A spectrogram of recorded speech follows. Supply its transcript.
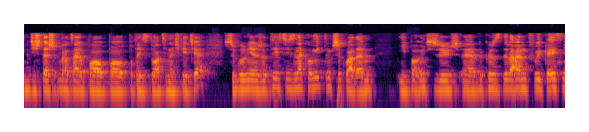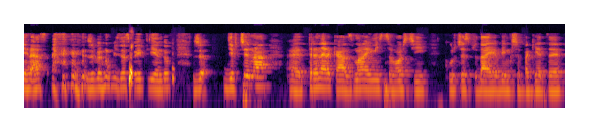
gdzieś też wracają po, po, po tej sytuacji na świecie. Szczególnie, że ty jesteś znakomitym przykładem i powiem ci, że już e, wykorzystywałem twój case nieraz, żeby mówić do swoich klientów, że dziewczyna, e, trenerka z małej miejscowości, kurczę, sprzedaje większe pakiety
